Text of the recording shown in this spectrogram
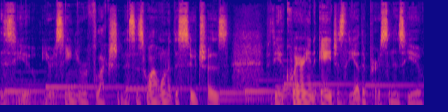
is you. You're seeing your reflection. This is why one of the sutras for the Aquarian age is the other person is you.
